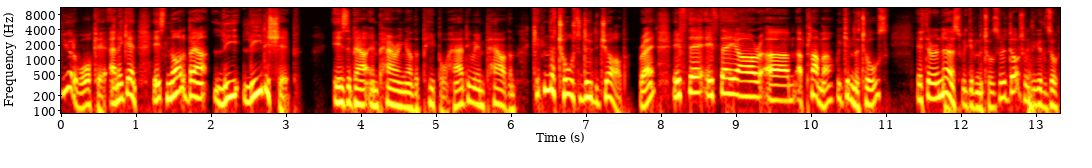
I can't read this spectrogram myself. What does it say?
you got to walk it. And again, it's not about le- leadership is about empowering other people. How do you empower them? Give them the tools to do the job, right? If they if they are um, a plumber, we give them the tools. If they're a nurse, we give them the tools. If they're a doctor, we give them the tools.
